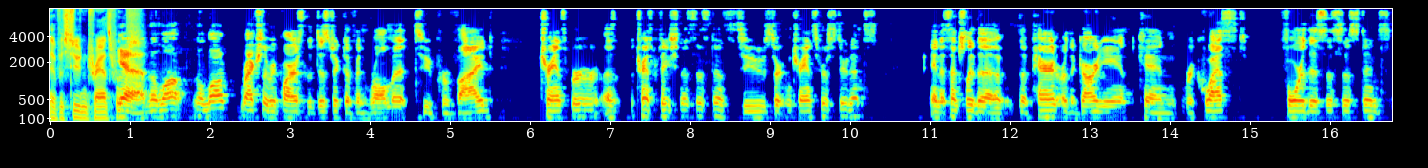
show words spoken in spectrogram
If a student transfers, yeah, the law the law actually requires the district of enrollment to provide transfer uh, transportation assistance to certain transfer students, and essentially the the parent or the guardian can request for this assistance,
